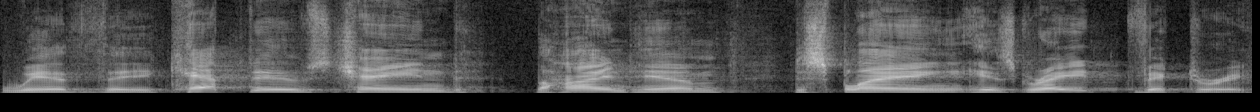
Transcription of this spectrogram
with the captives chained behind him, displaying his great victory.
